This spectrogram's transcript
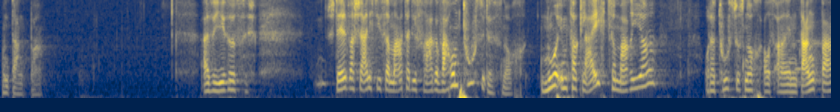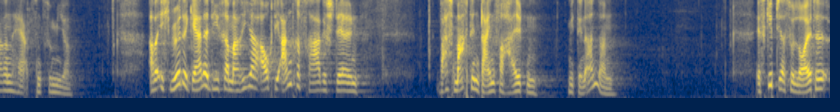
und dankbar. Also Jesus stellt wahrscheinlich dieser Martha die Frage, warum tust du das noch? Nur im Vergleich zu Maria oder tust du es noch aus einem dankbaren Herzen zu mir? Aber ich würde gerne dieser Maria auch die andere Frage stellen, was macht denn dein Verhalten mit den anderen? Es gibt ja so Leute,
